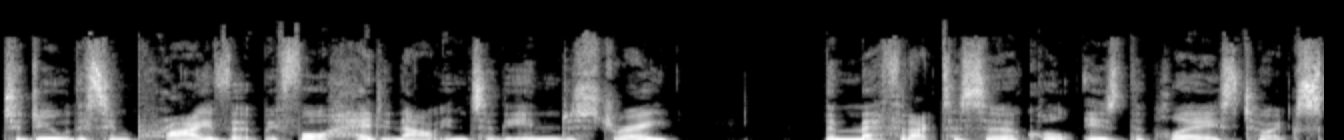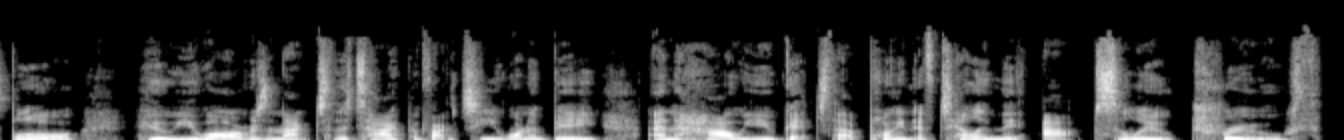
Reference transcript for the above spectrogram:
to do this in private before heading out into the industry. The Method Actor Circle is the place to explore who you are as an actor, the type of actor you want to be, and how you get to that point of telling the absolute truth,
